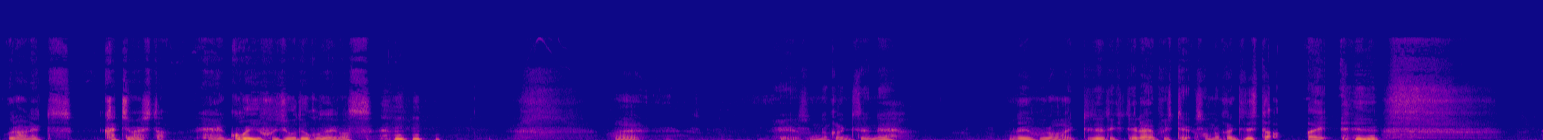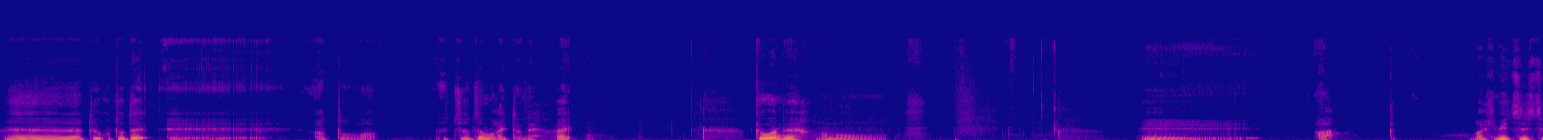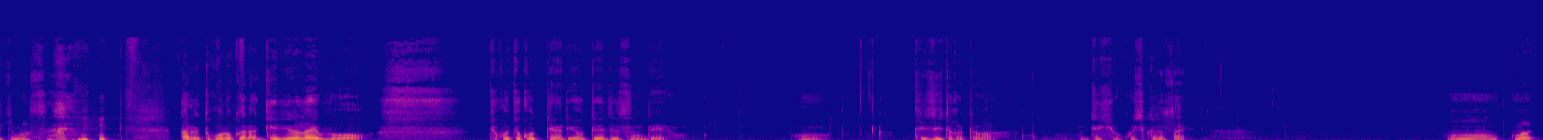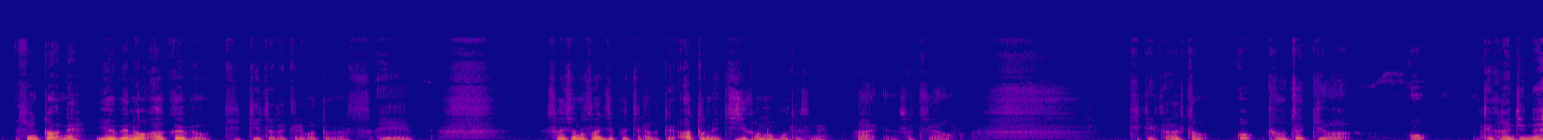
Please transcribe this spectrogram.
浦レッズ勝ちました、えー、5位浮上でございます。はい、えー、そんな感じでね。で風呂入って出てきてライブしてそんな感じでした。はい。えー、ということで、えー、あとは一応全部入ったね。はい。今日はねあのえー、まあ秘密にしときます。あるところからゲリラライブをちょこちょこってやる予定ですんで、うん、気づいた方は是非お越しください。うん。まあヒントはね、夕べのアーカイブを聞いていただければと思います。えー、最初の30分じゃなくて後の1時間の方ですね。はい。そちらを聞いていただくとお今日ザッキーはおって感じね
